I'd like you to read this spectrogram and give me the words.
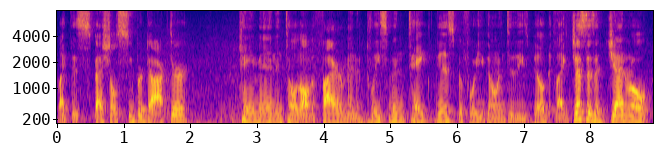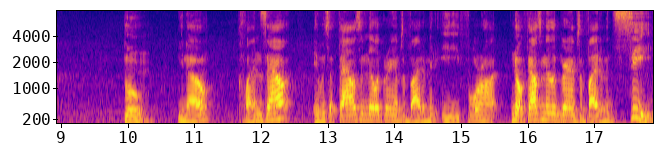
like this special super doctor came in and told all the firemen and policemen take this before you go into these buildings like just as a general boom you know? Cleanse out. It was a thousand milligrams of vitamin e 400 no thousand milligrams of vitamin c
